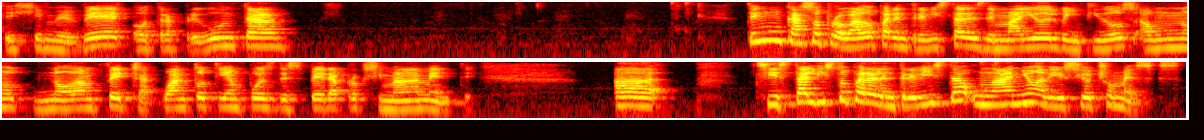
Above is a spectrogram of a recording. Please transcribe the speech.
Déjeme ver otra pregunta. Tengo un caso aprobado para entrevista desde mayo del 22, aún no, no dan fecha. ¿Cuánto tiempo es de espera aproximadamente? Ah, si está listo para la entrevista, un año a 18 meses.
